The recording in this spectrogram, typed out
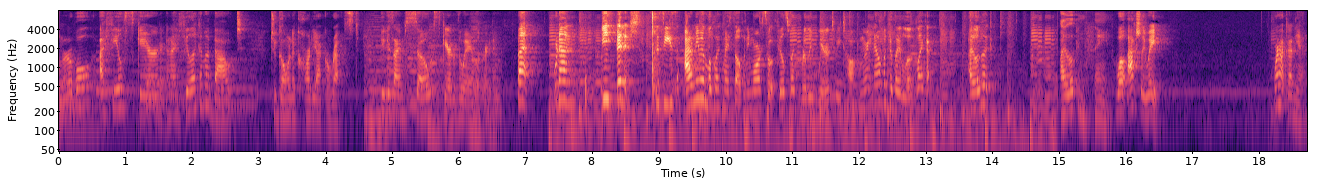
Vulnerable. I feel scared and I feel like I'm about To go into cardiac arrest. because I'm so scared of the way I look right now. But we're done. We finished. Sissies, I don't even look like myself anymore, so it feels like really weird to be talking right now because I look like I look like I look insane. well, actually, wait. We're not done yet.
